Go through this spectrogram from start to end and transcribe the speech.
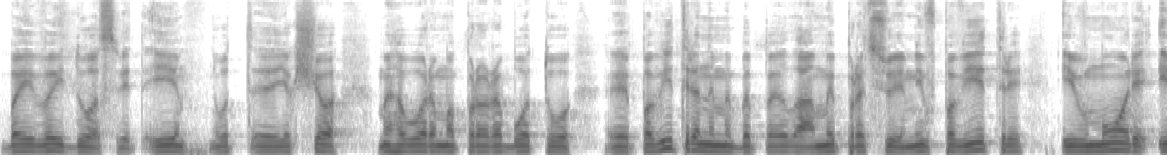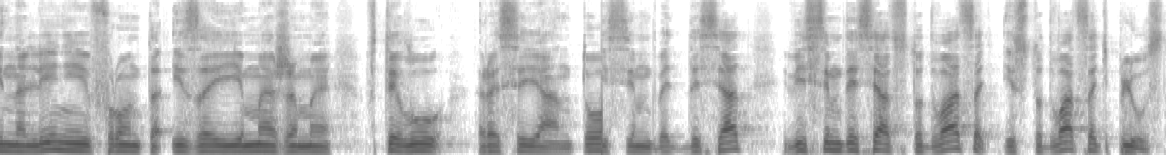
бойовий досвід. І от е, якщо ми говоримо про роботу е, повітряними БПЛА, ми працюємо і в повітрі, і в морі, і на лінії фронту, і за її межами в тилу росіян, то 70, 80, 120 і 120 плюс.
